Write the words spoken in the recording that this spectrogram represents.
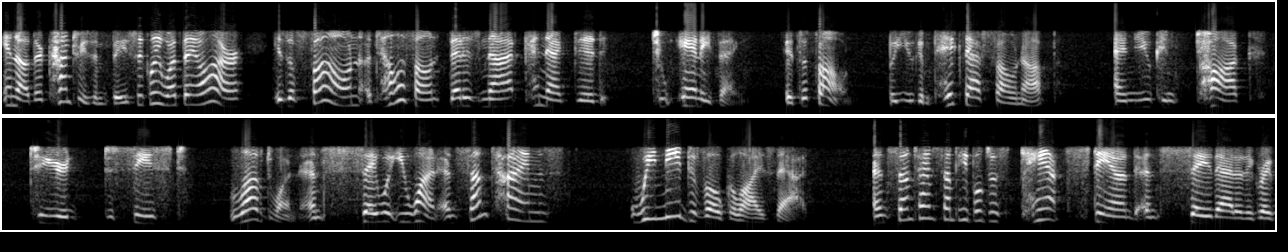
in other countries. And basically, what they are is a phone, a telephone, that is not connected to anything. It's a phone. But you can pick that phone up and you can talk to your deceased loved one and say what you want. And sometimes we need to vocalize that. And sometimes some people just can't stand and say that at a grave.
